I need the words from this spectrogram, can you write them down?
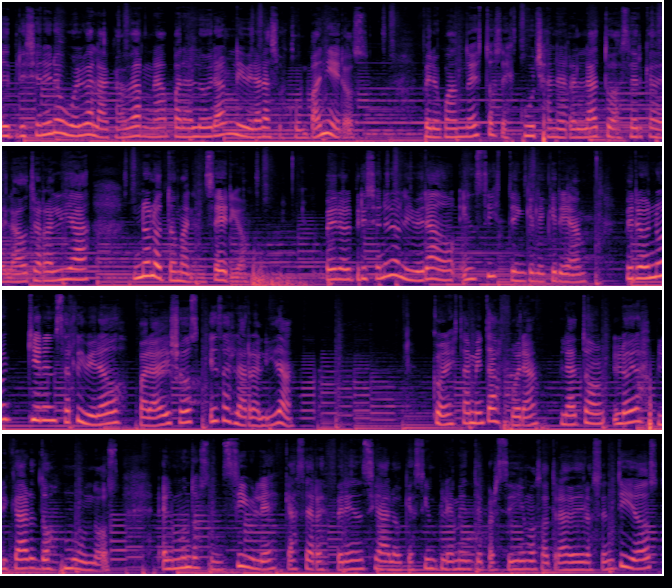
el prisionero vuelve a la caverna para lograr liberar a sus compañeros, pero cuando estos escuchan el relato acerca de la otra realidad, no lo toman en serio. Pero el prisionero liberado insiste en que le crean, pero no quieren ser liberados para ellos, esa es la realidad. Con esta metáfora, Platón logra explicar dos mundos. El mundo sensible, que hace referencia a lo que simplemente percibimos a través de los sentidos,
